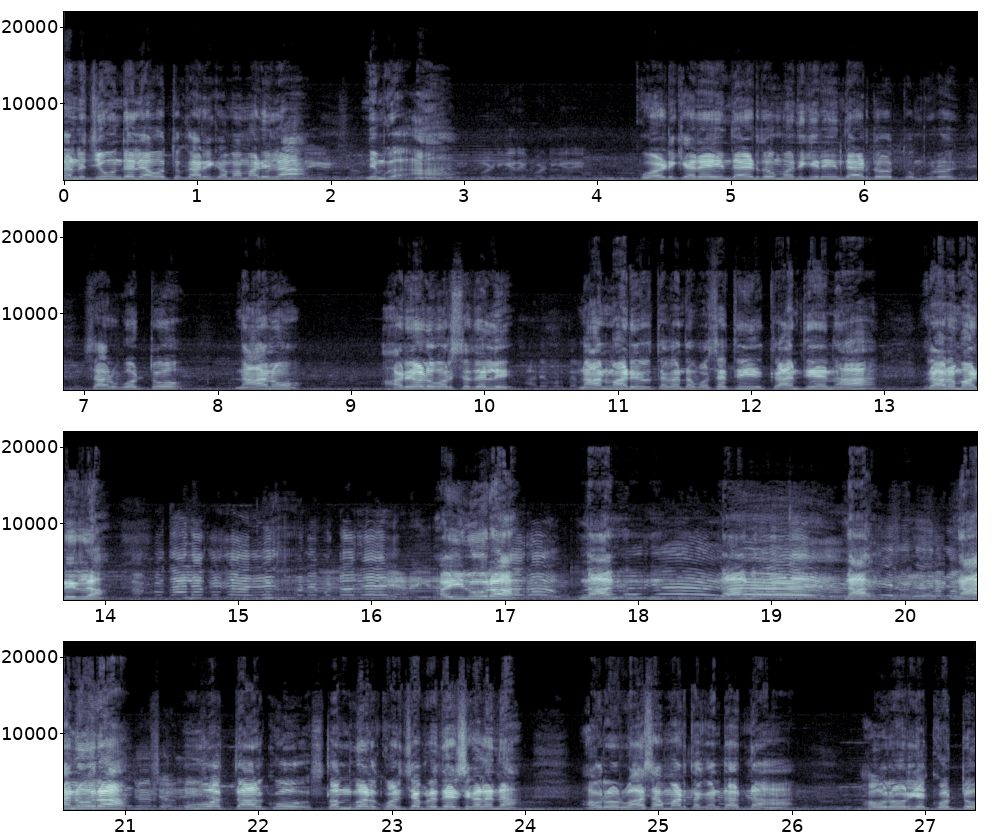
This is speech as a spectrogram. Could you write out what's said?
ನನ್ನ ಜೀವನದಲ್ಲಿ ಯಾವತ್ತೂ ಕಾರ್ಯಕ್ರಮ ಮಾಡಿಲ್ಲ. ನಿಮ್ಗೆ ಕೋಡಿಕೆರೆಯಿಂದ ಹಿಡಿದು, ಮಧುಗಿರಿಯಿಂದ ಹಿಡ್ದು, ತುಮಕೂರು ಸರ್ ಒಟ್ಟು ನಾನು ಆರೇಳು ವರ್ಷದಲ್ಲಿ ನಾನು ಮಾಡಿರ್ತಕ್ಕಂಥ ವಸತಿ ಕ್ರಾಂತಿಯನ್ನು ಯಾರು ಮಾಡಿಲ್ಲ. ಐನೂರ ನಾನು ನಾನು ನಾನ್ನೂರ ಮೂವತ್ತ್ನಾಲ್ಕು ಸ್ಲಮ್ಗಳು ಕೊಳಚೆ ಪ್ರದೇಶಗಳನ್ನು ಅವ್ರವ್ರು ವಾಸ ಮಾಡ್ತಕ್ಕಂಥದ್ದನ್ನ ಅವ್ರವ್ರಿಗೆ ಕೊಟ್ಟು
